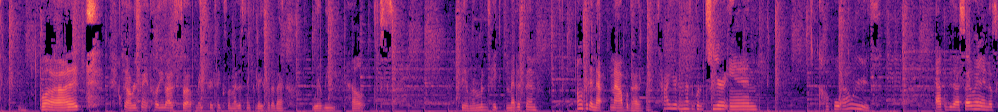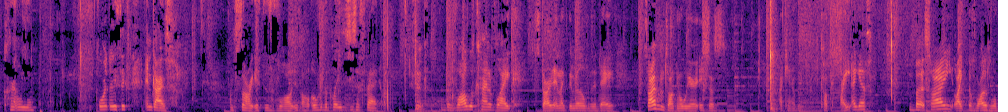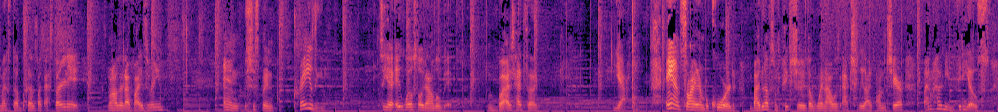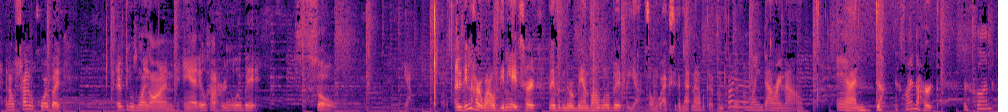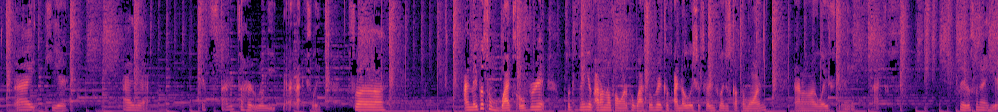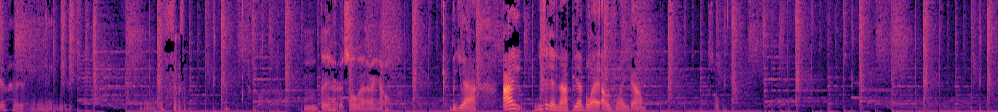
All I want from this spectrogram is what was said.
But so I'm just saying, tell you guys to make sure to take some medicine because they said that that really helps. So remember to take medicine. I'm gonna take a nap now because I'm tired and I have to go to cheer in a couple hours. I have to be at 7 and it's currently 4.36. And guys, I'm sorry if this vlog is all over the place. It's just that since the vlog was kind of like started in like the middle of the day. Sorry if I'm talking weird. It's just, I can't really talk right, I guess. But sorry, like the vlog is a little messed up because like I started it when I was at advisory and it's just been crazy. So yeah, it will slow down a little bit. But I just had to, yeah. And sorry I didn't record, but I do have some pictures of when I was actually like on the chair. But I don't have any videos. And I was trying to record, but everything was going on and it was kind of hurting a little bit. So. And it didn't hurt when I was getting it. It just hurt and they put the rubber bands on a little bit. But yeah, so I'm gonna actually take a nap now because I'm tired. I'm laying down right now. And it's starting to hurt. This one right here. Right uh, here. It's starting to hurt really bad actually. So I may put some wax over it. But the thing is, I don't know if I want to put wax over it because I know it's just hurting because I just got them on. And I don't want to waste any wax. Okay, this one right here is hurting. They hurt so bad right now. But yeah, I didn't take a nap yet, but like I was laying down. So yeah.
